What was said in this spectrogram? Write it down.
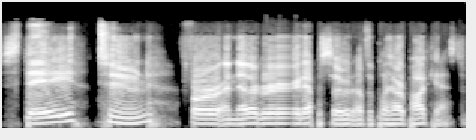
stay tuned for another great episode of the Play Hard podcast.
